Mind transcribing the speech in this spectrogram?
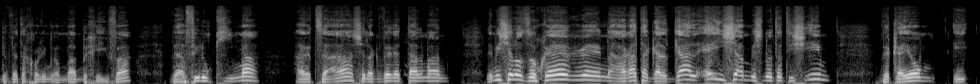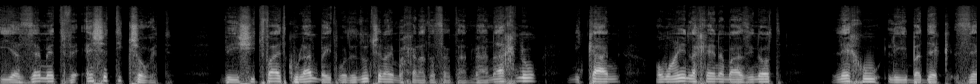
בבית החולים רמב"ם בחיפה, ואפילו קיימה הרצאה של הגברת טלמן. למי שלא זוכר, נערת הגלגל אי שם בשנות התשעים, וכיום היא יזמת ואשת תקשורת, והיא שיתפה את כולן בהתמודדות שלה עם מחלת הסרטן. ואנחנו מכאן אומרים לכן המאזינות, לכו להיבדק. זה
